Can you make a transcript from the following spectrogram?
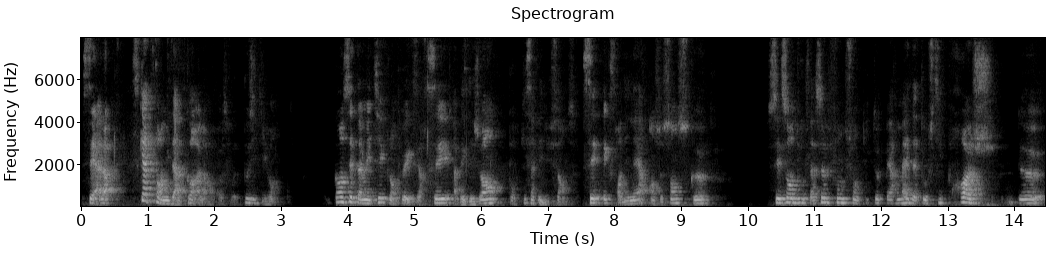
C'est alors ce qui est formidable, quand, alors positivement, quand c'est un métier que l'on peut exercer avec des gens pour qui ça fait du sens. C'est extraordinaire en ce sens que c'est sans doute la seule fonction qui te permet d'être aussi proche de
